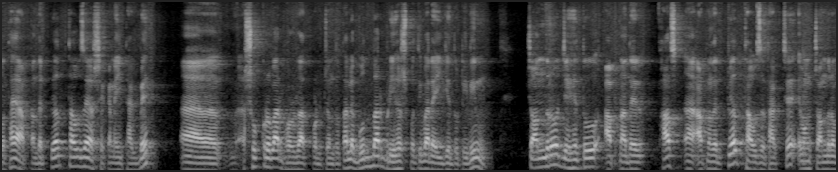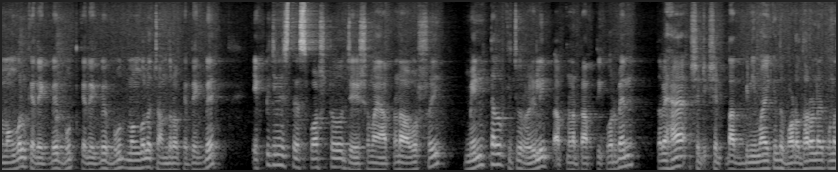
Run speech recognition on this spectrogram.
কোথায়? আপনাদের টুয়েলভ হাউসে আর সেখানেই থাকবে শুক্রবার ভোর রাত পর্যন্ত। তাহলে বুধবার বৃহস্পতিবার এই যে দুটি দিন, চন্দ্র যেহেতু আপনাদের ফার্স্ট আপনাদের টুয়েলভ হাউসে থাকছে এবং চন্দ্র মঙ্গলকে দেখবে, বুধকে দেখবে, বুধ মঙ্গল চন্দ্রকে দেখবে। একটি জিনিস তো স্পষ্ট যে সময় আপনারা অবশ্যই মেন্টাল কিছু রিলিফ আপনারা প্রাপ্তি করবেন। তবে হ্যাঁ সেটি সে তার বিনিময়ে কিন্তু বড় ধরনের কোনো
